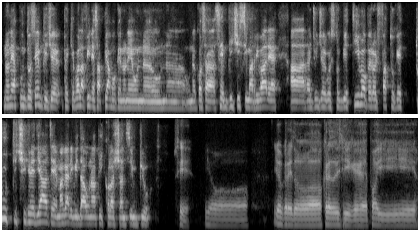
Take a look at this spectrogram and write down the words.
non è appunto semplice perché poi alla fine sappiamo che non è un, un, una cosa semplicissima arrivare a raggiungere questo obiettivo però il fatto che tutti ci crediate magari vi dà una piccola chance in più. Sì io io credo, credo di sì, che poi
